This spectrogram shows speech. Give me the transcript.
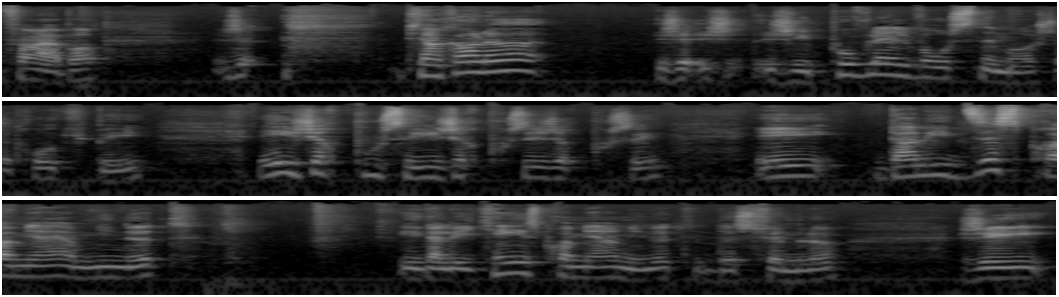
ferme la porte. Je- Puis encore là, j'ai pas voulu aller le voir au cinéma, j'étais trop occupé. Et j'ai repoussé, j'ai repoussé, j'ai repoussé. Et dans les 10 premières minutes, et dans les 15 premières minutes de ce film-là, j'ai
